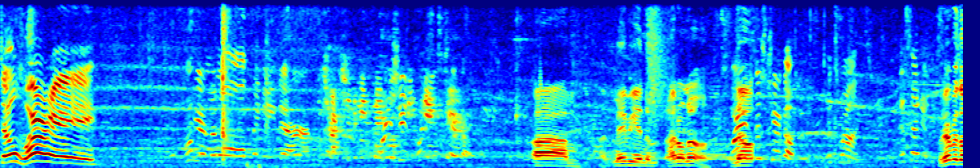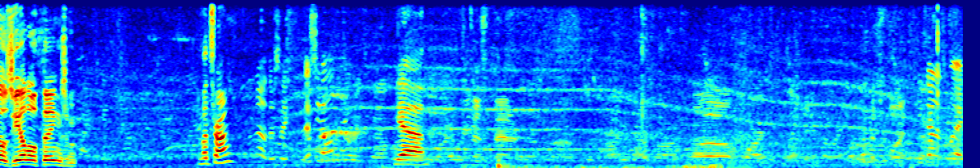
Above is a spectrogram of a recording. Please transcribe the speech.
Don't worry. Move your little thingy there. Where's your, where's this chair go? Um, maybe in the, I don't know. Where no, does this chair go? It's runs. This side or whatever those yellow things. What's wrong? No, there's like this yellow thing. Yeah. He's on his way.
